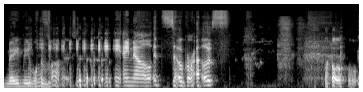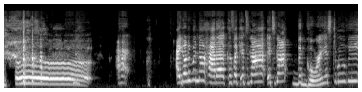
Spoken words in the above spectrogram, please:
made me want to vomit. I know. It's so gross. oh, Ugh. I don't even know how to because like it's not it's not the goriest movie,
